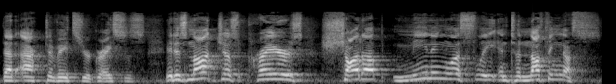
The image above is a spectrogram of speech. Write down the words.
that activates your graces. It is not just prayers shot up meaninglessly into nothingness,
